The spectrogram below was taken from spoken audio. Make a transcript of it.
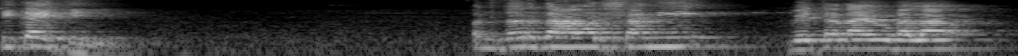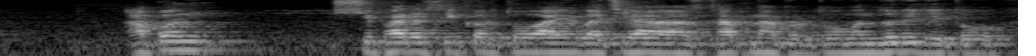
टीकाही केली. पण दर दहा वर्षांनी वेतन आयोगाला आपण शिफारसी करतो आयोगाच्या स्थापना करतो मंजुरी देतो.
